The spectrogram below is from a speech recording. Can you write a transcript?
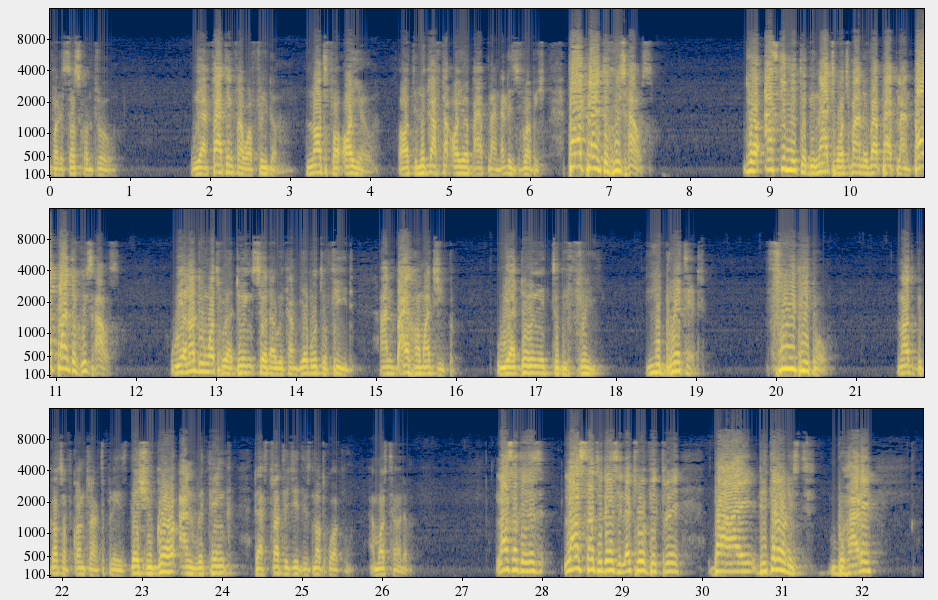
for resource control. We are fighting for our freedom, not for oil or to look after oil pipeline. That is rubbish. Pipeline to whose house? You're asking me to be night watchman over pipeline. Pipeline to whose house? We are not doing what we are doing so that we can be able to feed and buy Homer Jeep. We are doing it to be free, liberated, free people, not because of contract, please. They should go and rethink their strategy. It is not working. I must tell them. Last Saturday's, last Saturday's electoral victory by the terrorist, Buhari,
